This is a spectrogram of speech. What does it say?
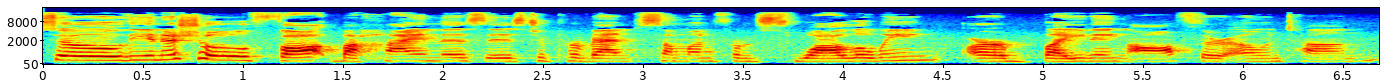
So, the initial thought behind this is to prevent someone from swallowing or biting off their own tongue.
